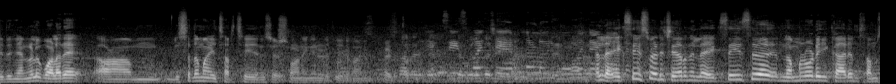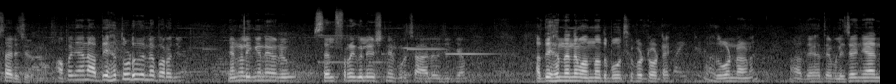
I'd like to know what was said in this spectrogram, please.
ഇത് ഞങ്ങൾ വളരെ വിശദമായി ചർച്ച ചെയ്തതിനു ശേഷമാണ് ഇങ്ങനെ ഒരു തീരുമാനം എടുത്തത്. അല്ല എക്സൈസുമായിട്ട് ചേർന്നില്ല. എക്സൈസ് നമ്മളോട് ഈ കാര്യം സംസാരിച്ചിരുന്നു. അപ്പോൾ ഞാൻ അദ്ദേഹത്തോട് തന്നെ പറഞ്ഞു ഞങ്ങൾ ഇങ്ങനെ ഒരു സെൽഫ് റെഗുലേഷനെ കുറിച്ച് ആലോചിക്കാം. അദ്ദേഹം തന്നെ വന്നത് ബോധ്യപ്പെട്ടോട്ടെ? അതുകൊണ്ടാണ് അദ്ദേഹത്തെ വിളിച്ചത്. ഞാൻ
